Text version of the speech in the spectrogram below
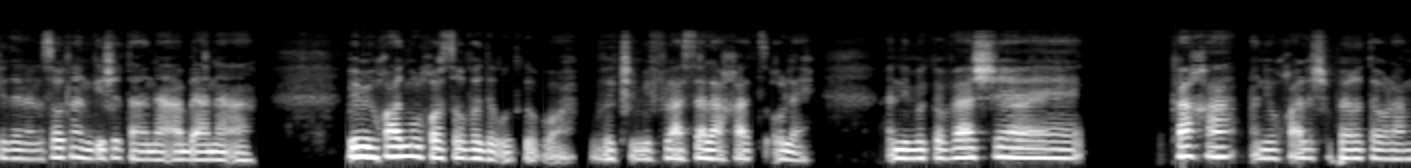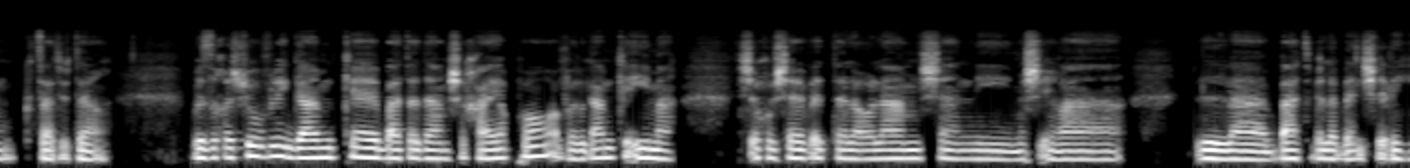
כדי לנסות להנגיש את ההנאה בהנאה. במיוחד מול חוסר ודאות גבוה, וכשמפלס הלחץ עולה. אני מקווה שככה אני אוכל לשפר את העולם קצת יותר. וזה חשוב לי גם כבת אדם שחיה פה, אבל גם כאימא שחושבת על העולם שאני משאירה לבת ולבן שלי.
